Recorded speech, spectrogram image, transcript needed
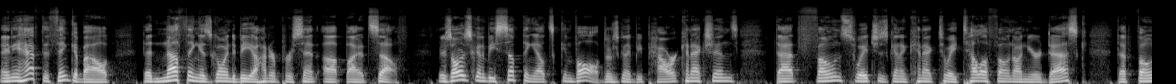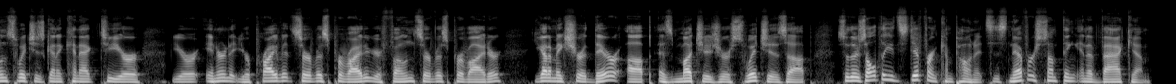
And you have to think about that nothing is going to be 100% up by itself there's always going to be something else involved. There's going to be power connections. That phone switch is going to connect to a telephone on your desk. That phone switch is going to connect to your your internet, your private service provider, your phone service provider. You got to make sure they're up as much as your switch is up. So there's all these different components. It's never something in a vacuum.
